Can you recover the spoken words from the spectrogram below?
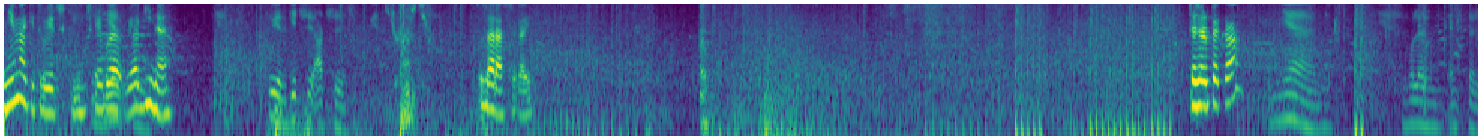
Nie ma gitrujeczki. Czekaj, bo ja, Jest ja ginę. Tu jest G3A3. Cicho, cicho, cicho. To zaraz, czekaj. Chcesz RPK? Nie. Wolę M4.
